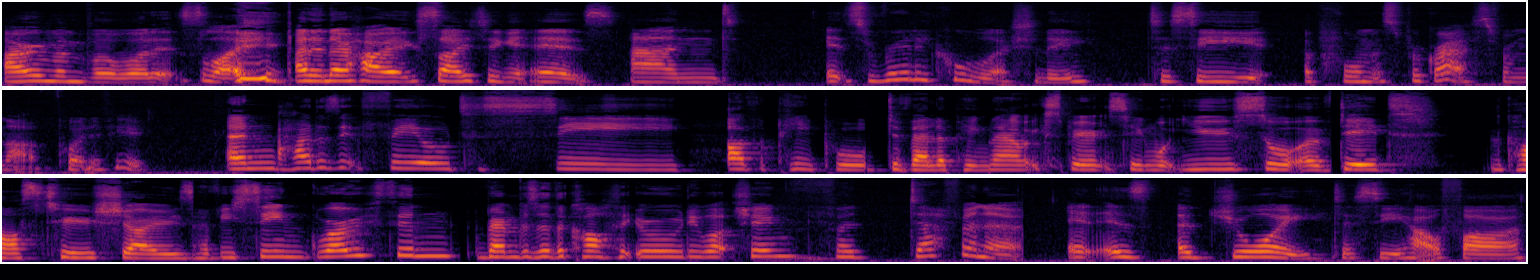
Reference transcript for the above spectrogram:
I remember what it's like. I don't know how exciting it is. And it's really cool, actually, to see a performance progress from that point of view. And how does it feel to see other people developing now, experiencing what you sort of did the past two shows? Have you seen growth in members of the cast that you're already watching? For definite. It is a joy to see how far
